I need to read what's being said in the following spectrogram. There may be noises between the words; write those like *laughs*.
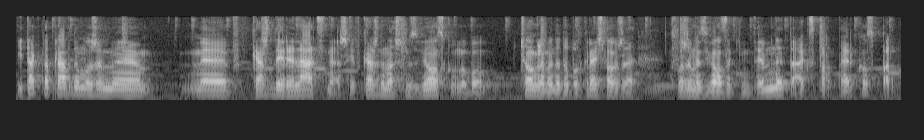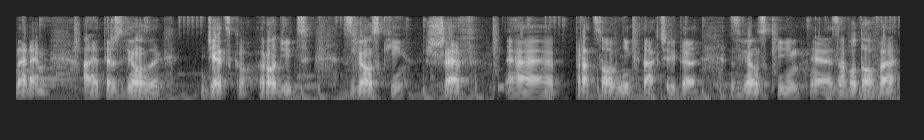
I tak naprawdę możemy e, w każdej relacji naszej, w każdym naszym związku, no bo ciągle będę to podkreślał, że tworzymy związek intymny, tak, z partnerką, z partnerem, ale też związek dziecko, rodzic, związki szef, e, pracownik, tak, czyli te związki e, zawodowe.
